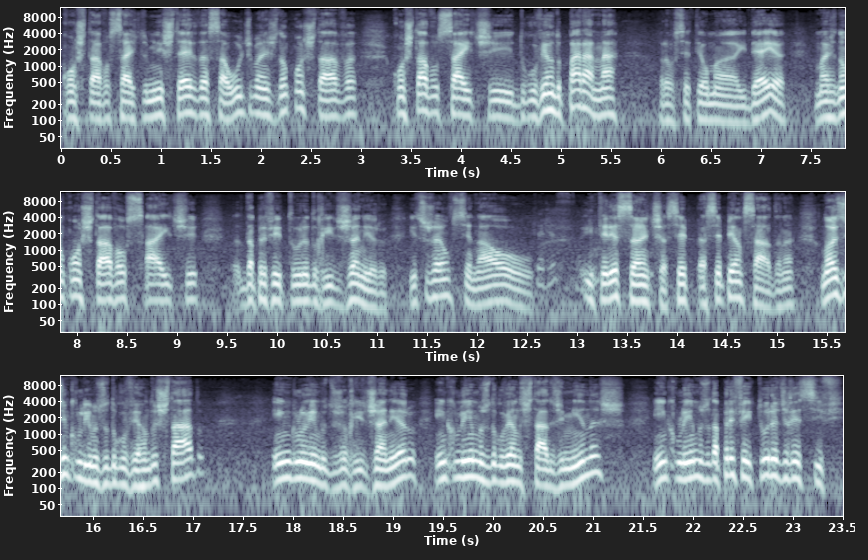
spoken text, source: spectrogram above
Constava o site do Ministério da Saúde, mas não constava, constava o site do governo do Paraná, para você ter uma ideia, mas não constava o site da Prefeitura do Rio de Janeiro. Isso já é um sinal interessante, a, ser, a ser pensado. Né? Nós incluímos o do governo do Estado, incluímos do Rio de Janeiro, incluímos do governo do Estado de Minas e incluímos o da Prefeitura de Recife,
